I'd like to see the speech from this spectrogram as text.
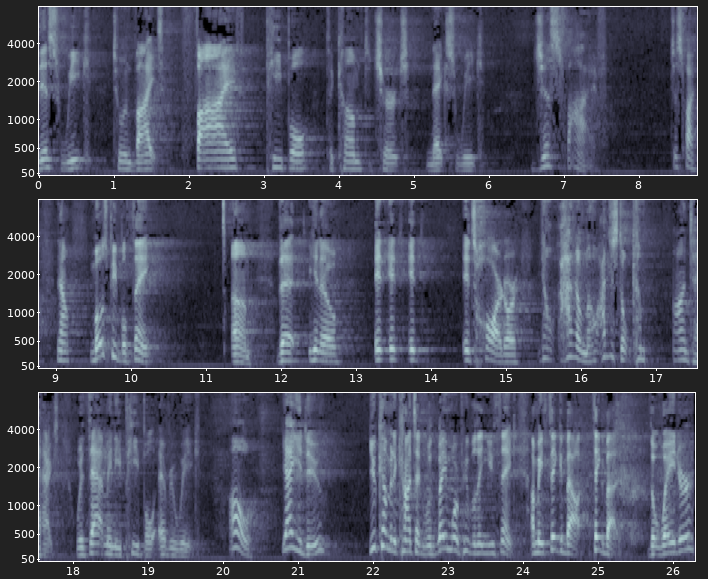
this week to invite five people to come to church next week? Just five. Just five. Now, most people think um, that, you know, it, it, it, it's hard, or, know, I don't know, I just don't come in contact with that many people every week. Oh, yeah, you do. You come into contact with way more people than you think. I mean, think about, think about it. The waiter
